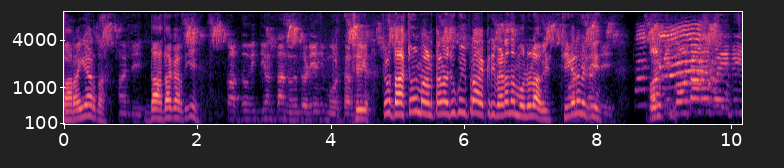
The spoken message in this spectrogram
12000 ਦਾ? ਹਾਂਜੀ। 10 ਦਾ ਕਰ ਦਈਏ। ਕਰ ਦੋ ਵੀ ਜੀ ਹੁਣ ਤੁਹਾਨੂੰ ਥੋੜੀ ਅਸੀਂ ਮੋੜ ਸਕਦੇ ਠੀਕ ਹੈ ਚਲੋ 10 ਚੋਂ ਵੀ ਮਾਨਤਾ ਨਾ ਜੂ ਕੋਈ ਭਰਾ ਇੱਕ ਰੀ ਵੈੜਾਂ ਦਾ ਮੁੱਲ ਲਾਵੇ। ਠੀਕ ਹੈ ਨਾ ਵੀਰ ਜੀ? ਬਾਕੀ ਬਹੁਤਾ ਨਾ ਕੋਈ ਵੀ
